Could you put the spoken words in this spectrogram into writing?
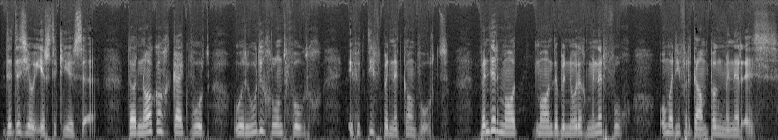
dit is jou eerste keuse. Daarna kan gekyk word oor hoe die grond voeg effectief benut kan word. Wintermaande benodig minder voeg omdat die verdamping minder is.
